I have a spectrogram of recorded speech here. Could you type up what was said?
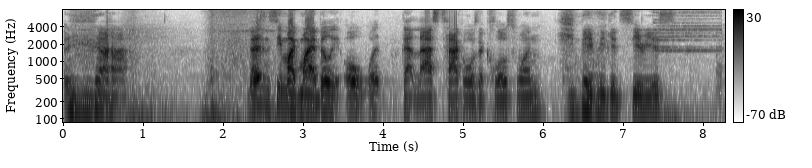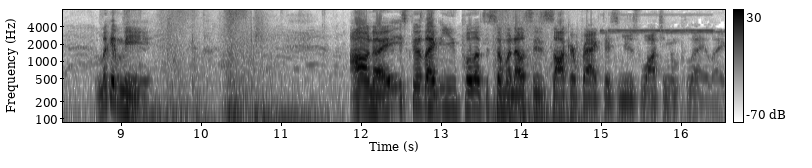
that doesn't seem like my ability. Oh, what? That last tackle was a close one. He made me get serious. Look at me. I don't know. It feels like you pull up to someone else's soccer practice and you're just watching them play. Like,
